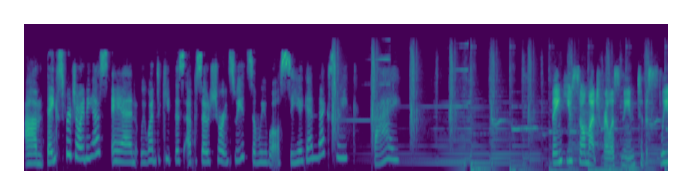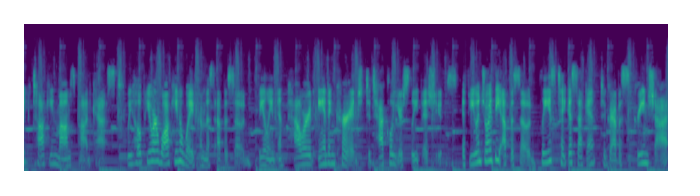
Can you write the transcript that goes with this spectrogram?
Um, thanks for joining us. And we want to keep this episode short and sweet. So we will see you again next week. Bye. Thank you so much for listening to the Sleep Talking Moms podcast. We hope you are walking away from this episode feeling empowered and encouraged to tackle your sleep issues. If you enjoyed the episode, please take a second to grab a screenshot,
